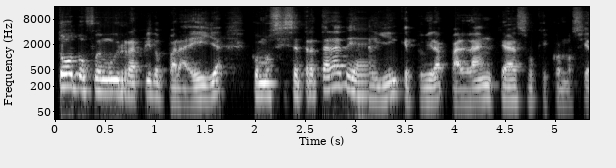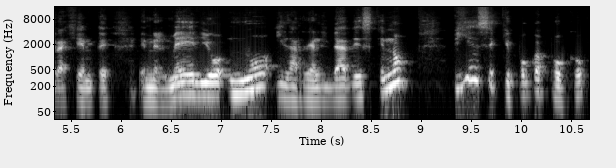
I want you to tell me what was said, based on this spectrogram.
Todo fue muy rápido para ella, como si se tratara de alguien que tuviera palancas o que conociera gente en el medio. No, y la realidad es que no. Fíjense que poco a poco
